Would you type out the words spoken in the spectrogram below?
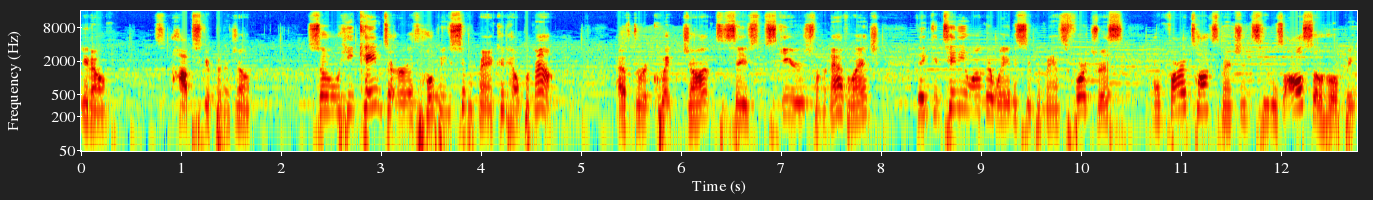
You know, hop, skip, and a jump. So he came to Earth hoping Superman could help him out. After a quick jaunt to save some skiers from an avalanche, they continue on their way to Superman's fortress, and Vartox mentions he was also hoping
